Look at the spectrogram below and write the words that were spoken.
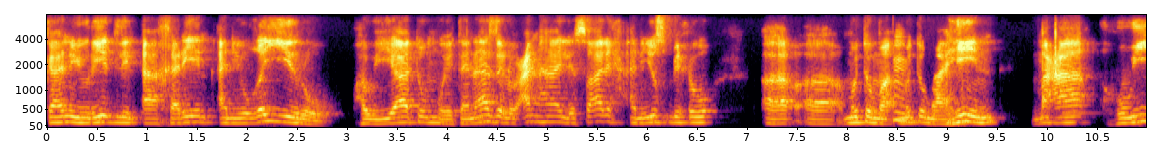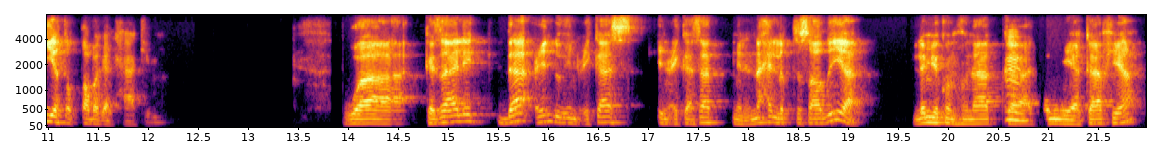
كان يريد للآخرين أن يغيروا هوياتهم ويتنازلوا عنها لصالح أن يصبحوا آه، آه،. متماهين مع هوية الطبقة الحاكمة وكذلك ده عنده انعكاس انعكاسات من الناحية الاقتصادية لم يكن هناك. تنمية كافية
